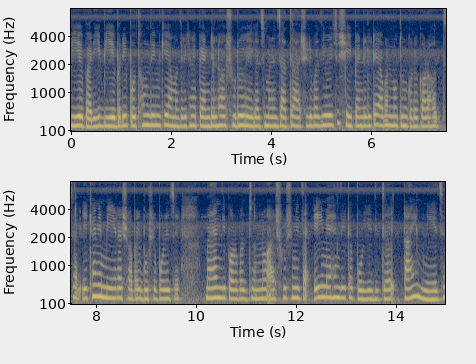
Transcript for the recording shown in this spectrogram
বিয়ে বাড়ি, বিয়ে বাড়ির প্রথম দিনকে আমাদের এখানে প্যান্ডেল হওয়া শুরু হয়ে গেছে মানে যাতে আশীর্বাদী হয়েছে, সেই প্যান্ডেলটাই আবার নতুন করে করা হচ্ছে। আর এখানে মেয়েরা সবাই বসে পড়েছে মেহেন্দি পরবার জন্য, আর সুস্মিতা এই মেহেন্দিটা পরিয়ে দিতে টাইম নিয়েছে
